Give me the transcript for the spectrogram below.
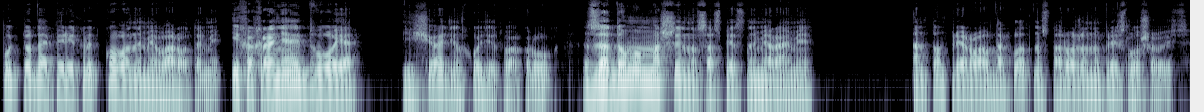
Путь туда перекрыт коваными воротами. Их охраняют двое. Еще один ходит вокруг. За домом машина со спецномерами. Антон прервал доклад, настороженно прислушиваясь.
